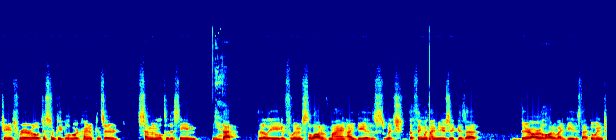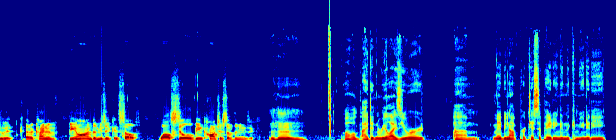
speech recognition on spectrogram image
James Ferraro, just some people who are kind of considered seminal to the scene, yeah. that really influenced a lot of my ideas. Which the thing with my music is that there are a lot of ideas that go into it that are kind of beyond the music itself while still being conscious of the music. Hmm. Oh, I didn't realize you were um, maybe not participating in the community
